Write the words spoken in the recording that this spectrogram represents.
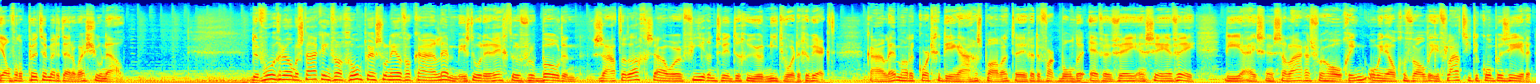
Jan van der Putten met het NOS Journaal. De voorgenomen staking van grondpersoneel van KLM is door de rechter verboden. Zaterdag zou er 24 uur niet worden gewerkt. KLM had een kort geding aangespannen tegen de vakbonden FNV en CNV. Die eisen een salarisverhoging om in elk geval de inflatie te compenseren.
